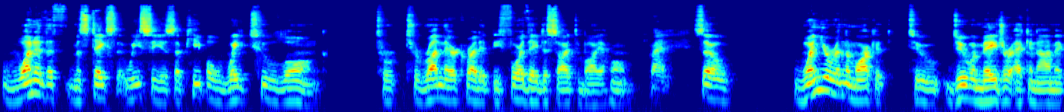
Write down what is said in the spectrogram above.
one of the mistakes that we see is that people wait too long to to run their credit before they decide to buy a home. Right. So when you're in the market to do a major economic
